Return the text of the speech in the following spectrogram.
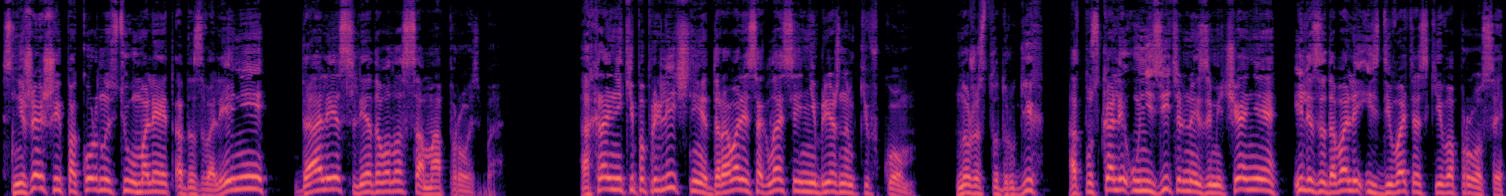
с нижайшей покорностью умоляет о дозволении, далее следовала сама просьба. Охранники поприличнее даровали согласие небрежным кивком. Множество других отпускали унизительные замечания или задавали издевательские вопросы,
